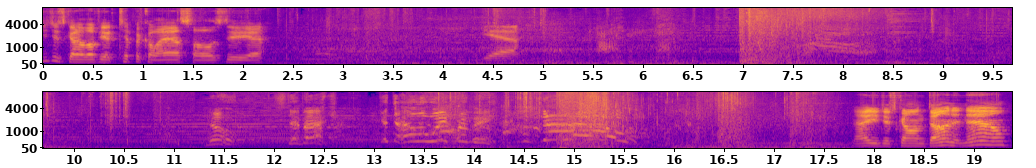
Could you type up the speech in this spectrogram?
You just gotta love your typical assholes, do ya? Yeah. No! Stay back! Get the hell away from me! No! Now you just gone done it now.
